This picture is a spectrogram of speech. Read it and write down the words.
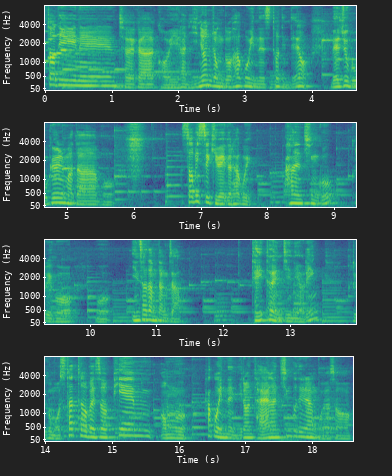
스터디는 저희가 거의 한 2년 정도 하고 있는 스터디인데요. 매주 목요일마다 뭐 서비스 기획을 하고 있- 하는 친구 그리고 뭐 인사 담당자 데이터 엔지니어링 그리고 뭐 스타트업에서 PM 업무 하고 있는 이런 다양한 친구들이랑 모여서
